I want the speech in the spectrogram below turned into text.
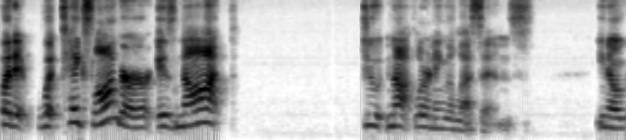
But it what takes longer is not do not learning the lessons. You know,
